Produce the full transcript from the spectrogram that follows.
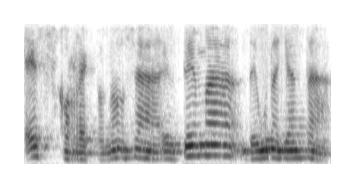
es correcto, ¿no? O sea, el tema de una llanta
